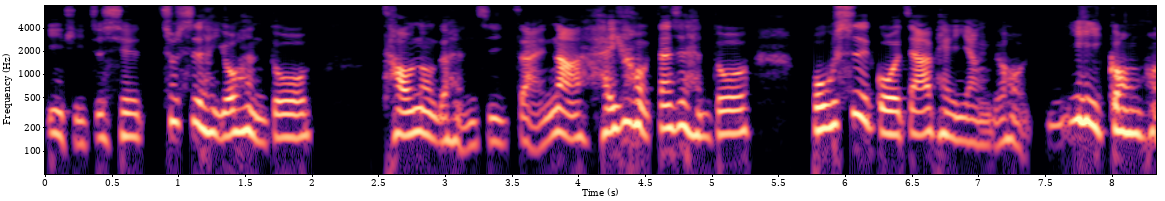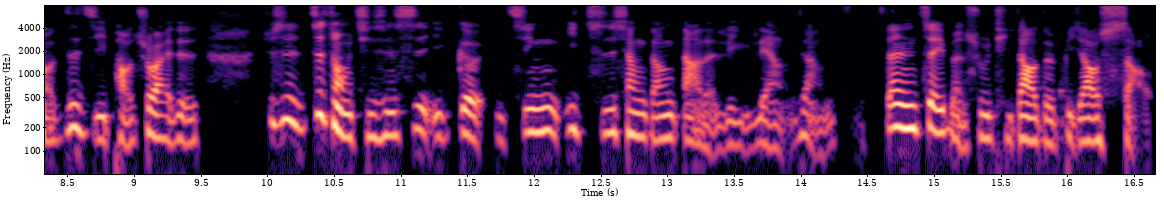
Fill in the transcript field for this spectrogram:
议题，这些就是有很多操弄的痕迹在。那还有，但是很多不是国家培养的哈义工哈自己跑出来的，就是这种其实是一个已经一支相当大的力量这样子。但是这一本书提到的比较少。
